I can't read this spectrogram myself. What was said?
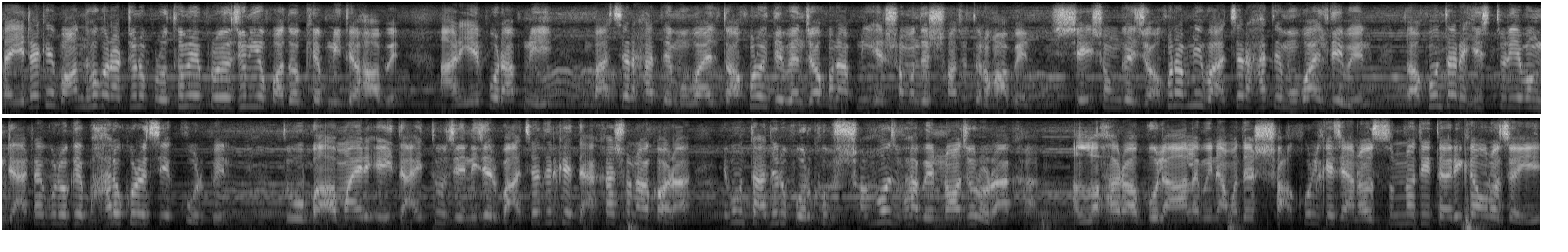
তাই এটাকে বন্ধ করার জন্য প্রথমে প্রয়োজনীয় পদক্ষেপ নিতে হবে। আর এরপর আপনি বাচ্চার হাতে মোবাইল তখনই দেবেন যখন আপনি এর সম্বন্ধে সচেতন হবেন। সেই সঙ্গে যখন আপনি বাচ্চার হাতে মোবাইল দেবেন, তখন তার হিস্টোরি এবং ডাটাগুলোকে ভালো করে চেক করবেন। তো বাবা মায়ের এই দায়িত্ব যে নিজের বাচ্চাদেরকে দেখাশোনা করা এবং তাদের উপর খুব সহজভাবে নজরও রাখা। আল্লাহ রাব্বুল আলমিন আমাদের সকলকে যেন সুন্নতি তরিকা অনুযায়ী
